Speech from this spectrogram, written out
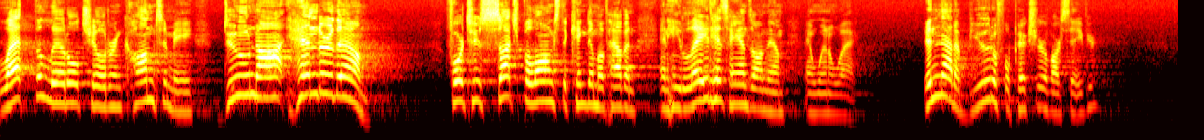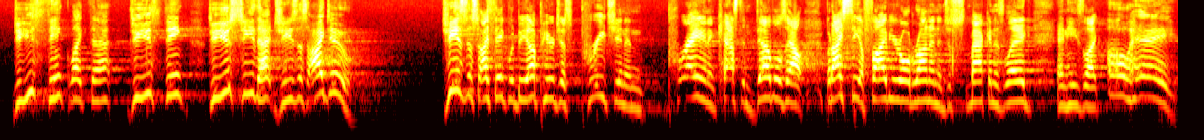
Let the little children come to me. Do not hinder them, for to such belongs the kingdom of heaven. And he laid his hands on them and went away. Isn't that a beautiful picture of our Savior? Do you think like that? Do you think, do you see that Jesus? I do. Jesus, I think, would be up here just preaching and praying and casting devils out. But I see a five year old running and just smacking his leg, and he's like, oh, hey,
